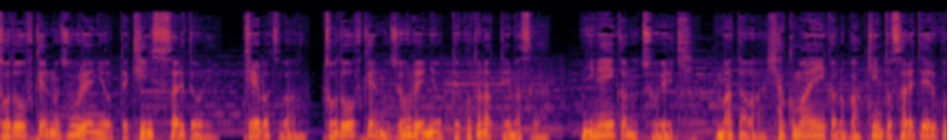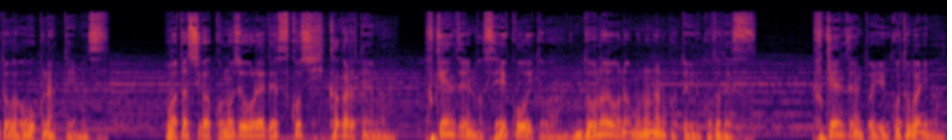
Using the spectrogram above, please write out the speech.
都道府県の条例によって禁止されており、刑罰は都道府県の条例によって異なっていますが、2年以下の懲役、または100万円以下の罰金とされていることが多くなっています。私がこの条例で少し引っかかる点は、不健全な性行為とはどのようなものなのかということです。不健全という言葉には、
